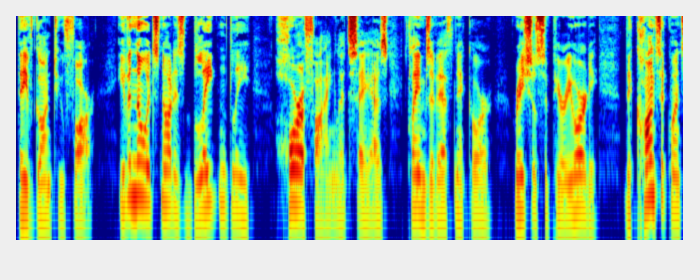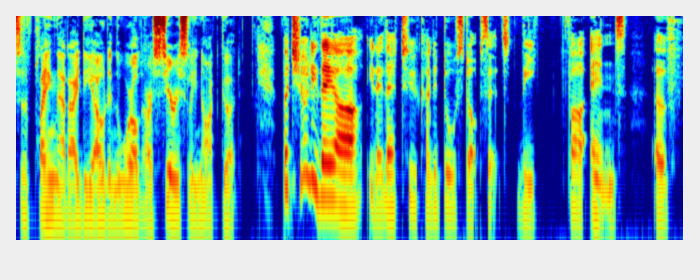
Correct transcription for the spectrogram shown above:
they've gone too far. Even though it's not as blatantly horrifying, let's say, as claims of ethnic or racial superiority, the consequences of playing that idea out in the world are seriously not good. But surely they are, you know, they're two kind of doorstops at the far ends of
